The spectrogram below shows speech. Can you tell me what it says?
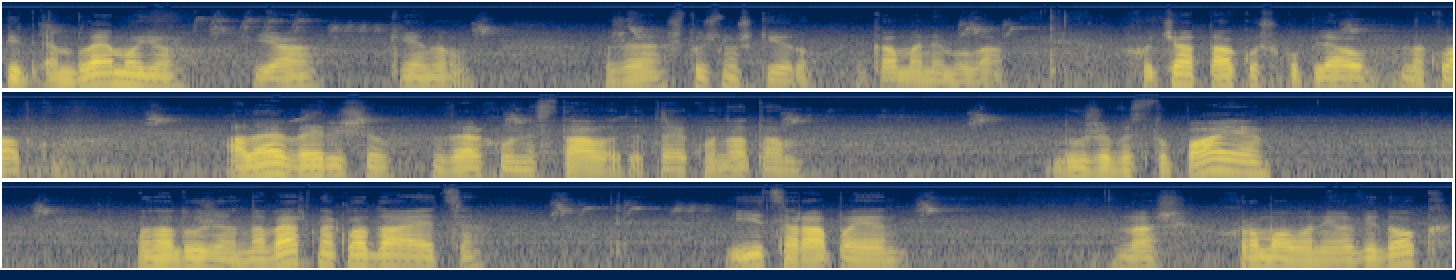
під емблемою я кинув вже штучну шкіру, яка в мене була. Хоча також купляв накладку. Але вирішив зверху не ставити, так як вона там дуже виступає, вона дуже наверх накладається і царапає наш хромований обідок.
